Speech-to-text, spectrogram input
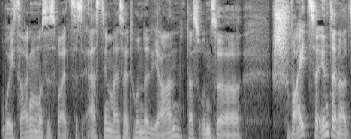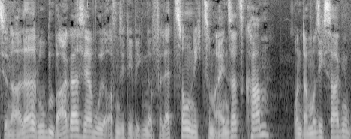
wo ich sagen muss, es war jetzt das erste Mal seit 100 Jahren, dass unser Schweizer Internationaler Ruben Vargas ja wohl offensichtlich wegen einer Verletzung nicht zum Einsatz kam. Und da muss ich sagen,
